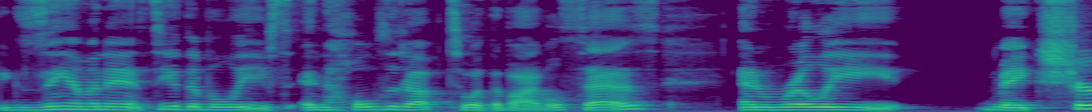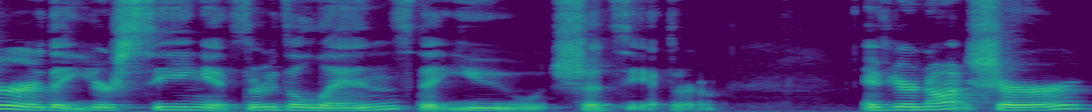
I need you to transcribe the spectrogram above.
examine it, see the beliefs, and hold it up to what the Bible says and really make sure that you're seeing it through the lens that you should see it through. If you're not sure,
